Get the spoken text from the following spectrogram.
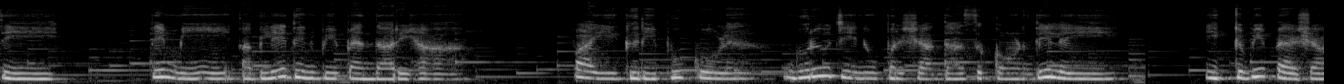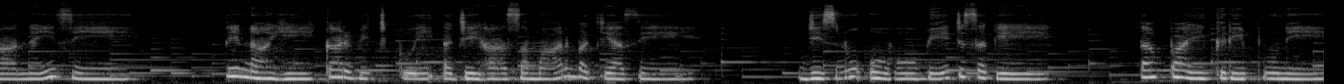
ਸੀ ਤੇ ਮੀਂਹ ਅਗਲੇ ਦਿਨ ਵੀ ਪੈਂਦਾ ਰਿਹਾ। ਭਾਈ ਗਰੀਬੂ ਕੋਲ ਗੁਰੂ ਜੀ ਨੂੰ ਪ੍ਰਸ਼ਾਦਾ ਸੁਕਾਉਣ ਦੇ ਲਈ ਇੱਕ ਵੀ ਪੈਸਾ ਨਹੀਂ ਸੀ ਤੇ ਨਾ ਹੀ ਘਰ ਵਿੱਚ ਕੋਈ ਅਜਿਹਾ ਸਮਾਨ ਬਚਿਆ ਸੀ ਜਿਸ ਨੂੰ ਉਹ ਵੇਚ ਸਕੇ। ਤਾਂ ਭਾਈ ਗਰੀਬੂ ਨੇ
